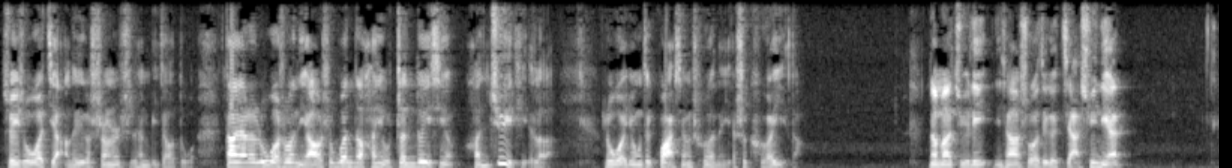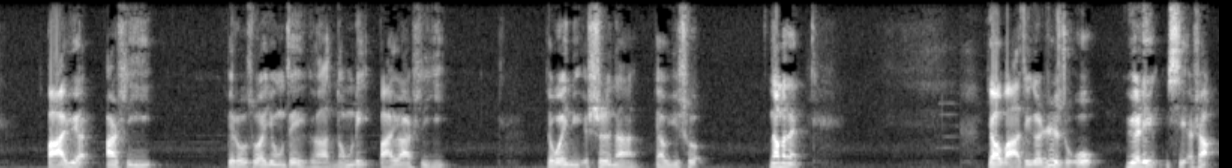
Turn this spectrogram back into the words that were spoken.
所以说我讲的这个生日时辰比较多。当然了，如果说你要是问的很有针对性、很具体了，如果用这卦象测呢，也是可以的。那么举例，你像说这个甲戌年八月二十一，比如说用这个农历八月二十一，有位女士呢要预测，那么呢？要把这个日主月令写上，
